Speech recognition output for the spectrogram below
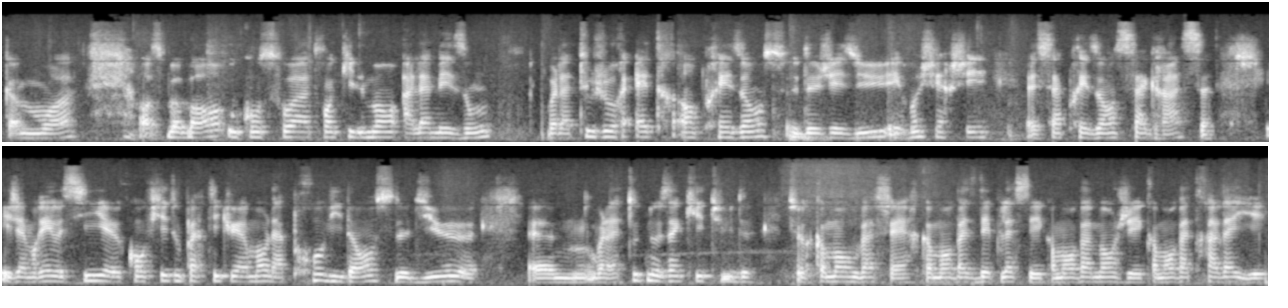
comme moi, en ce moment, ou qu'on soit tranquillement à la maison. Voilà, toujours être en présence de Jésus et rechercher euh, sa présence, sa grâce. Et j'aimerais aussi euh, confier tout particulièrement la providence de Dieu, euh, voilà, toutes nos inquiétudes sur comment on va faire, comment on va se déplacer, comment on va manger, comment on va travailler,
